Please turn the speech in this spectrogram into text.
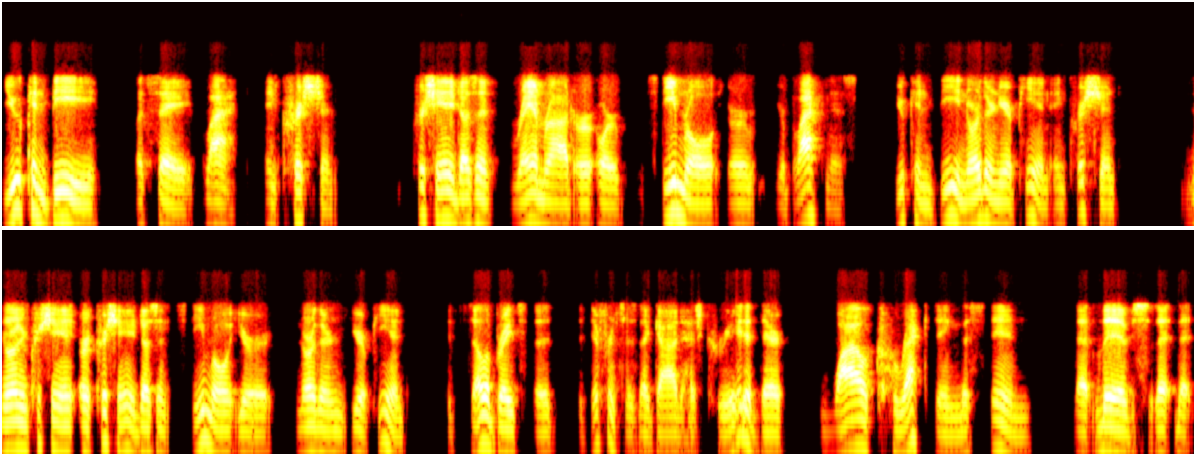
you can be, let's say, black and Christian. Christianity doesn't ramrod or, or steamroll your your blackness. You can be Northern European and Christian. Northern Christianity or Christianity doesn't steamroll your Northern European. It celebrates the the differences that God has created there while correcting the sin that lives that that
